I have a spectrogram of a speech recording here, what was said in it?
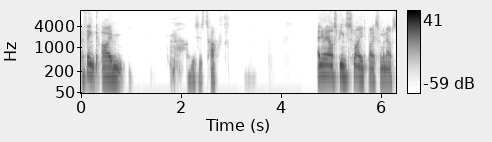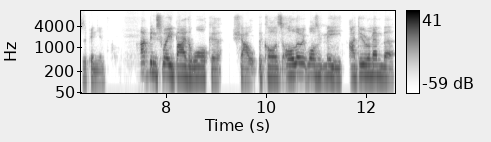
I think I'm. This is tough. Anyone else been swayed by someone else's opinion? I've been swayed by the Walker shout because although it wasn't me, I do remember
